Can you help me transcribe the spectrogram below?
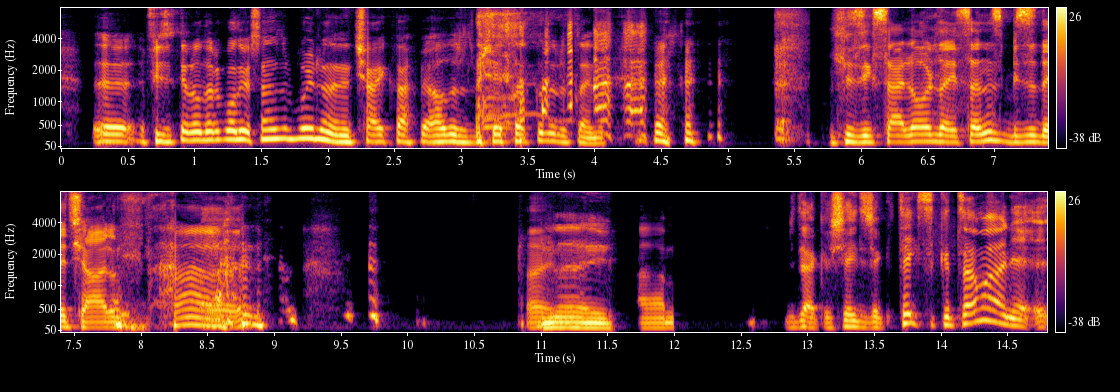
e, fiziksel olarak oluyorsanız buyurun hani çay kahve alırız bir şey takılırız hani. Fiziksel oradaysanız bizi de çağırın. Ha. Aynen. ne? Bir dakika şey diyecek. Tek sıkıntı ama hani e,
